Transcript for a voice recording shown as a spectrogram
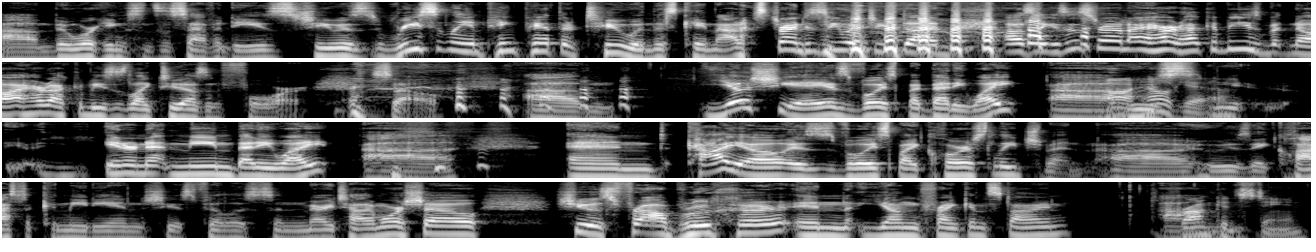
Um, been working since the 70s. She was recently in Pink Panther 2 when this came out. I was trying to see what she'd done. I was like, is this around I Heart Huckabees? But no, I Heart Huckabees is like 2004. So, um, Yoshie is voiced by Betty White. Uh, Oh, hell who's yeah. internet meme Betty White. Uh, and Kayo is voiced by Cloris Leachman, uh, who is a classic comedian. She is Phyllis in Mary Tyler Moore Show. She was Frau Blücher in Young Frankenstein. Um, Frankenstein.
